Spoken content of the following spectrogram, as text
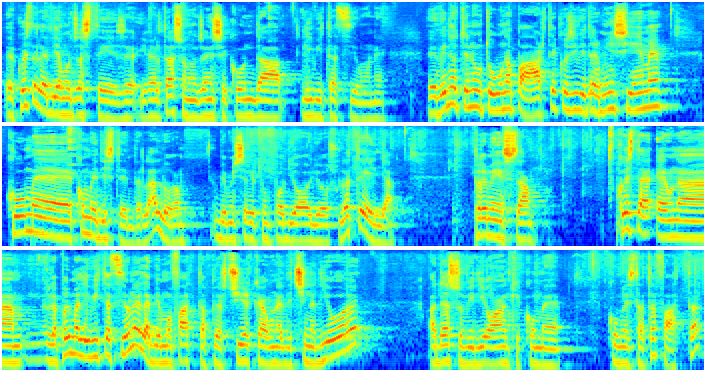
eh, queste le abbiamo già stese, in realtà sono già in seconda lievitazione eh, ve ne ho tenuto una parte così vedremo insieme come, come distenderla. Allora, abbiamo inserito un po' di olio sulla teglia, premessa, questa è una, la prima lievitazione l'abbiamo fatta per circa una decina di ore, adesso vi dirò anche come è stata fatta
